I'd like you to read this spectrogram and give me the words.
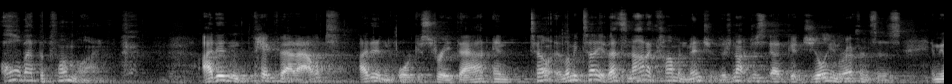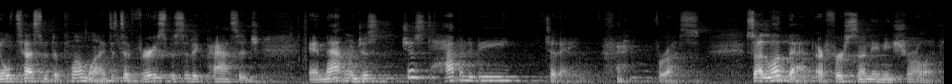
all about the plumb line. I didn't pick that out. I didn't orchestrate that. And tell, let me tell you, that's not a common mention. There's not just a gajillion references in the Old Testament to plumb lines. It's a very specific passage. And that one just, just happened to be today for us. So I love that, our first Sunday in East Charlotte.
